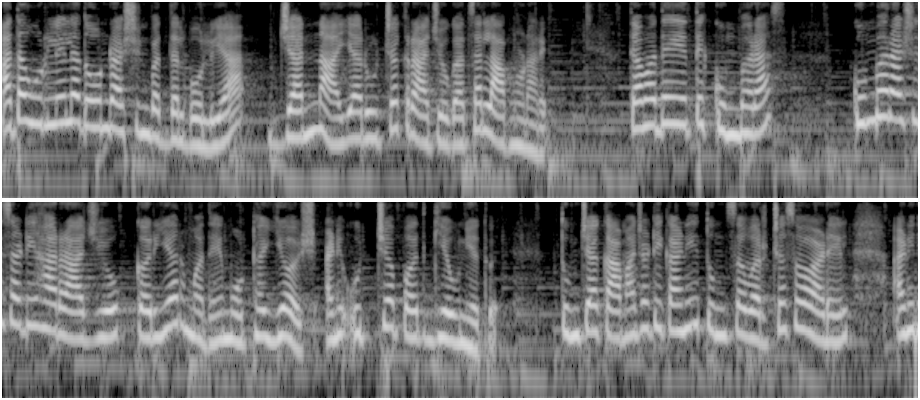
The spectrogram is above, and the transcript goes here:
आता उरलेल्या दोन राशींबद्दल बोलूया ज्यांना या रुचक राजयोगाचा लाभ होणार आहे. त्यामध्ये येते कुंभरास कुंभ राशीसाठी हा राजयोग करिअरमध्ये मोठं यश आणि उच्च पद घेऊन येतोय. तुमच्या कामाच्या ठिकाणी तुमचं वर्चस्व वाढेल आणि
